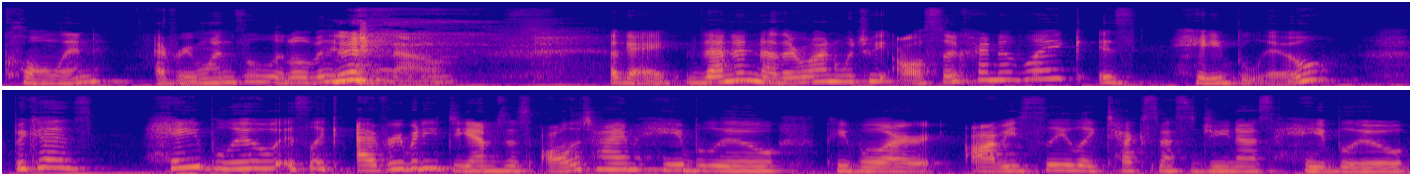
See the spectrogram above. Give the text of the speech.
colon everyone's a little bit emo okay then another one which we also kind of like is hey blue because hey blue is like everybody dms us all the time. Hey blue. People are obviously like text messaging us hey blue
